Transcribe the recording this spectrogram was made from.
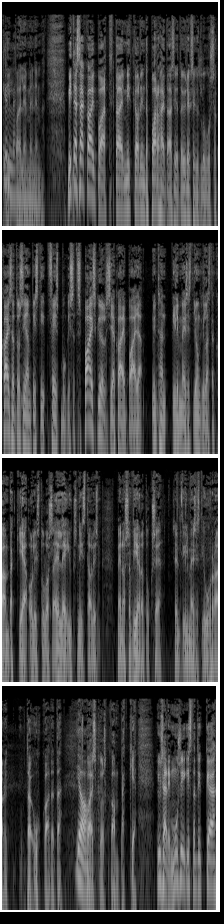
kyllä. menemään. Mitä sä kaipaat, tai mitkä oli niitä parhaita asioita 90-luvussa? Kaisa tosiaan pisti Facebookissa, että Spice Girlsia kaipaa, ja nythän ilmeisesti jonkinlaista comebackia olisi tulossa, ellei yksi niistä olisi menossa vierotukseen. Se nyt ilmeisesti uhraa nyt, tai uhkaa tätä Joo. Spice Girls comebackia. Ysärin musiikista tykkää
